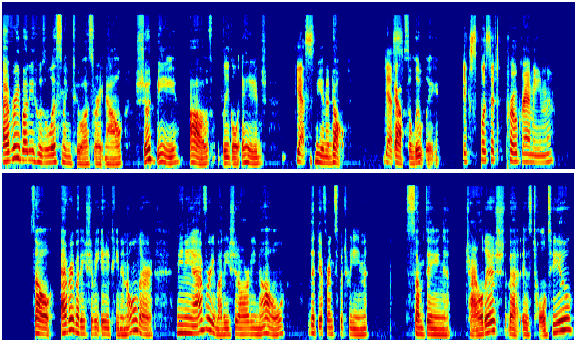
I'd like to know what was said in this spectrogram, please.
everybody who's listening to us right now should be of legal age, Yes. be an adult. Yes. Absolutely. Explicit programming. So everybody should be 18 and older, meaning everybody should already know the difference between something childish that is told to you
